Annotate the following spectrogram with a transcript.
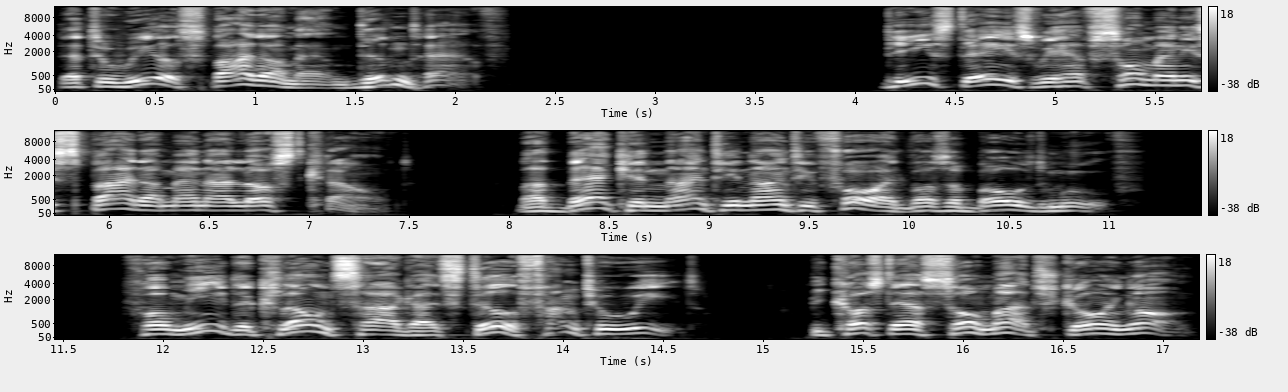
that the real Spider-Man didn't have. These days we have so many Spider-Man I lost count. But back in 1994 it was a bold move. For me the Clone Saga is still fun to read, because there's so much going on.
